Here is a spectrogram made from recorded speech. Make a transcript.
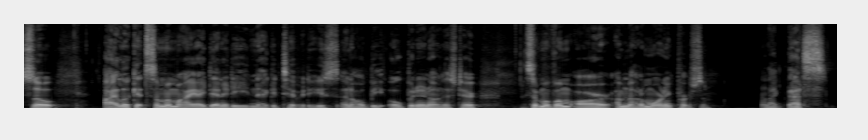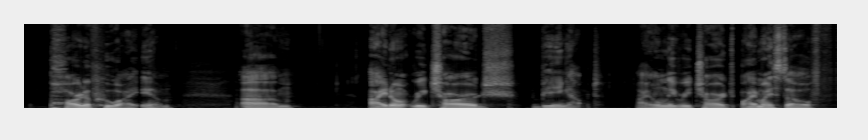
So I look at some of my identity negativities, and I'll be open and honest here. Some of them are, I'm not a morning person. Like, that's part of who I am. Um, I don't recharge being out. I only recharge by myself,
